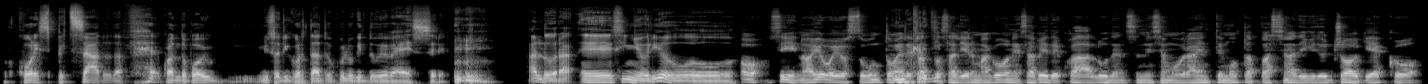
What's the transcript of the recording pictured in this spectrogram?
col cuore spezzato da quando poi mi sono ricordato quello che doveva essere. Allora, eh, signori, io... Oh, sì, no, io voglio a questo punto mi avete fatto salire Magone, sapete qua a Ludens noi siamo veramente molto appassionati di videogiochi, ecco,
